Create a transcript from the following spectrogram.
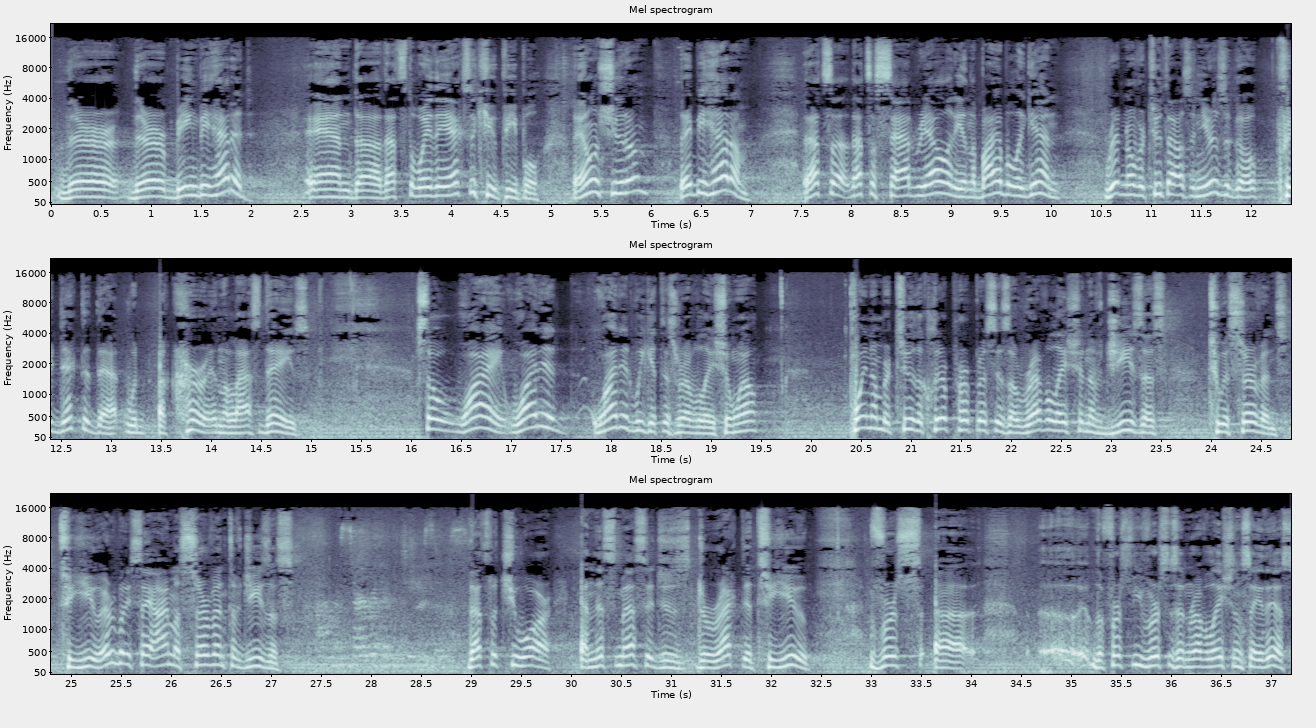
They're, they're being beheaded. And uh, that's the way they execute people. They don't shoot them, they behead them. That's a, that's a sad reality. And the Bible, again, written over 2,000 years ago, predicted that would occur in the last days. So why? Why did, why did we get this revelation? Well, Point number two the clear purpose is a revelation of Jesus to his servants, to you. Everybody say, I'm a servant of Jesus. I'm a servant of Jesus. That's what you are. And this message is directed to you. Verse. Uh, uh, the first few verses in Revelation say this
